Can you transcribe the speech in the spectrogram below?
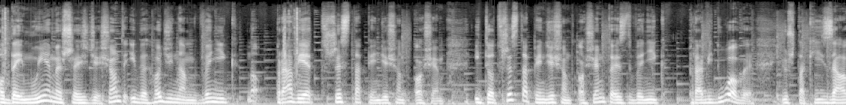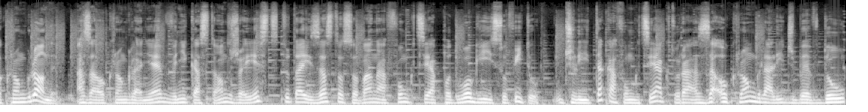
Odejmujemy 60 i wychodzi nam wynik, no, prawie 358. I to 358 to jest wynik prawidłowy, już taki zaokrąglony. A zaokrąglenie wynika stąd, że jest tutaj zastosowana funkcja podłogi i sufitu, czyli taka funkcja, która zaokrągla liczby w dół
